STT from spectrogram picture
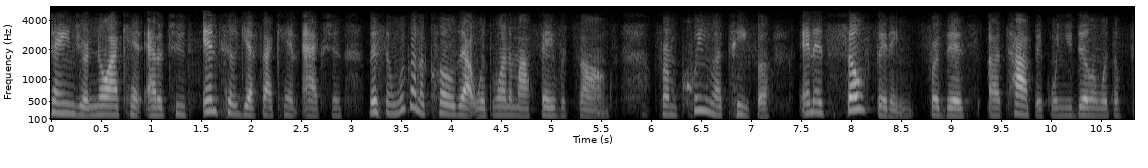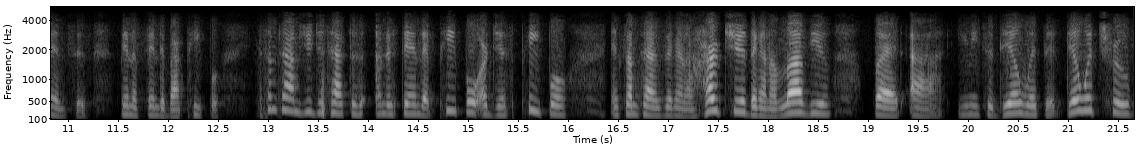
change your no I can't attitudes into yes I can action. Listen, we're going to close out with one of my favorite songs from Queen Latifah, and it's so fitting for this uh, topic when you're dealing with offenses, being offended by people. Sometimes you just have to understand that people are just people, and sometimes they're going to hurt you, they're going to love you, but uh, you need to deal with it, deal with truth,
